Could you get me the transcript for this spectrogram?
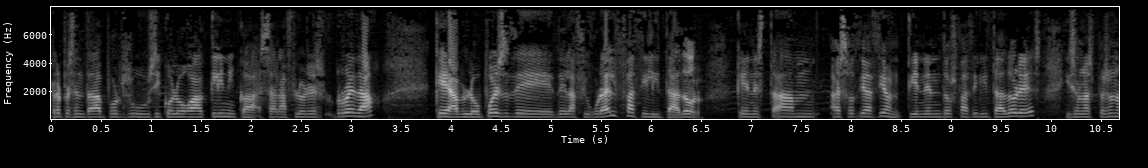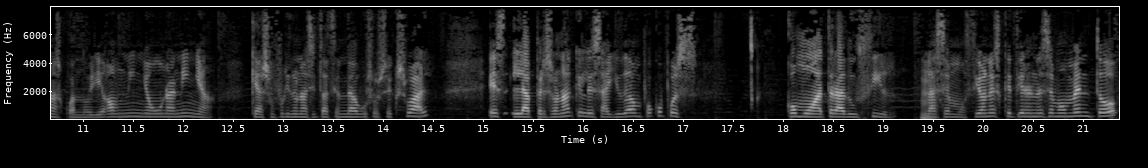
representada por su psicóloga clínica Sara Flores Rueda, que habló pues de, la figura del facilitador, que en esta mm, asociación tienen dos facilitadores y son las personas cuando llega un niño o una niña que ha sufrido una situación de abuso sexual, es la persona que les ayuda un poco pues como a traducir Mm. las emociones que tiene en ese momento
